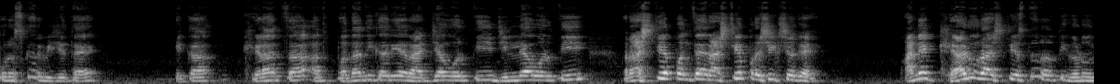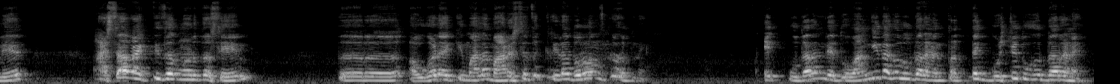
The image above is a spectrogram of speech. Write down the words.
पुरस्कार विजेता आहे. एका खेळाचा आज पदाधिकारी आहे राज्यावरती जिल्ह्यावरती राष्ट्रीय पंच आहे राष्ट्रीय प्रशिक्षक आहे. अनेक खेळाडू राष्ट्रीय स्तरावरती घडवले आहेत. असा व्यक्ती जर म्हणत असेल तर अवघड आहे की मला महाराष्ट्राचं क्रीडा धोरणच कळत नाही. एक उदाहरण देतो. वांगी दाखल उदाहरण आहे. प्रत्येक गोष्टीत उदाहरण आहे.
